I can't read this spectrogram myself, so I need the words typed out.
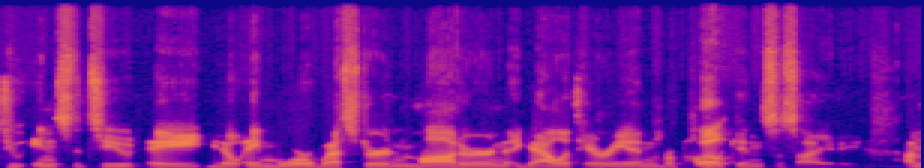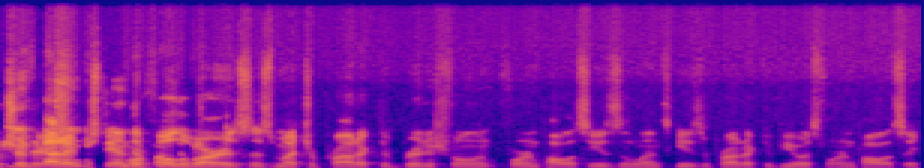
to institute a, you know, a more Western, modern, egalitarian, Republican well, society. I'm sure you've got to understand that Bolivar is as much a product of British foreign policy as Zelensky is a product of U.S. foreign policy.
